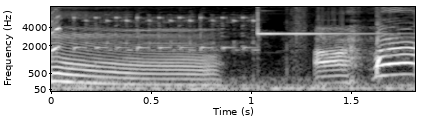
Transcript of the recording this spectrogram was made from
Hmm. Aha!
